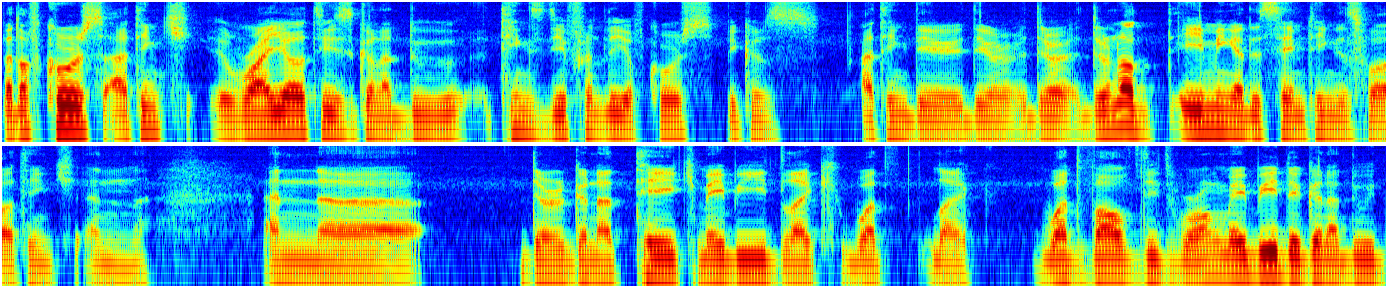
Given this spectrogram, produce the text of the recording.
But of course, I think Riot is gonna do things differently, of course, because I think they're they're they're they're not aiming at the same thing as well. I think, and and uh, they're gonna take maybe like what like what Valve did wrong. Maybe they're gonna do it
